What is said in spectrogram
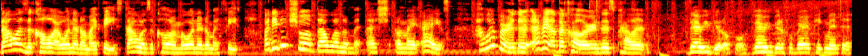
that was the color I wanted on my face. That was the color I wanted on my face. But it didn't show up that well on my on my eyes. However there every other color in this palette very beautiful very beautiful very pigmented.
